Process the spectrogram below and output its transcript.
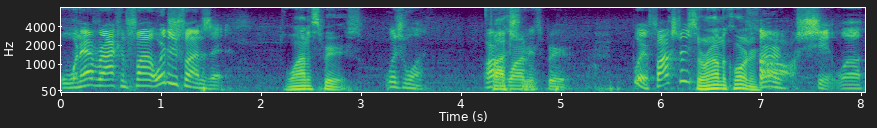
Whenever I can find, where did you find this at? wine and spirits. Which one? Fox Wine Street. and spirit. Where Fox Street? It's around the corner. Oh shit! Well,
